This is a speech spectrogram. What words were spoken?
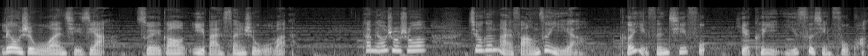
六十五万起价，最高一百三十五万。他描述说，就跟买房子一样，可以分期付，也可以一次性付款。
